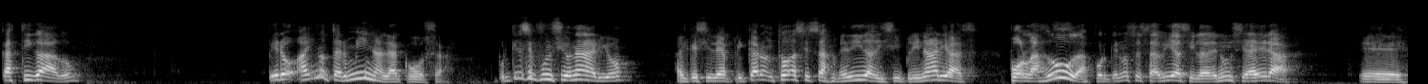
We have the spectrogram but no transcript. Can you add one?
castigado. Pero ahí no termina la cosa, porque ese funcionario, al que se le aplicaron todas esas medidas disciplinarias por las dudas, porque no se sabía si la denuncia era eh,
